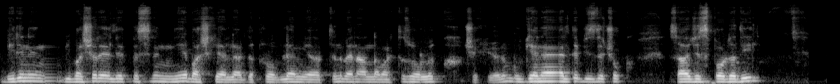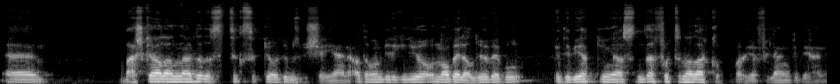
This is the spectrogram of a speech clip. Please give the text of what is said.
birinin bir başarı elde etmesinin niye başka yerlerde problem yarattığını ben anlamakta zorluk çekiyorum. Bu genelde bizde çok sadece sporda değil e, başka alanlarda da sık sık gördüğümüz bir şey. Yani adamın biri gidiyor Nobel alıyor ve bu edebiyat dünyasında fırtınalar koparıyor falan gibi hani.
